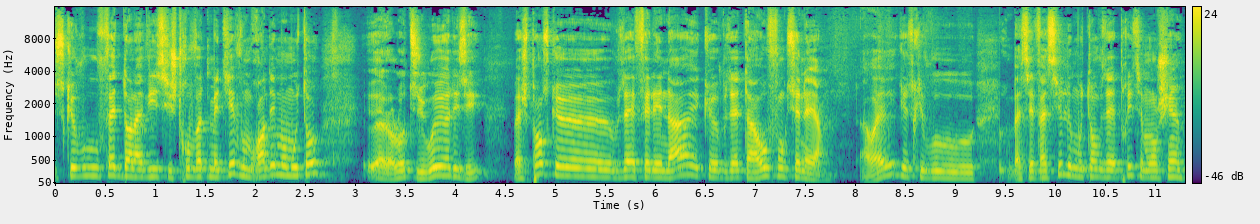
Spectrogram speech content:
ce que vous faites dans la vie, si je trouve votre métier, vous me rendez mon mouton? Alors l'autre dit Oui, allez-y. Ben, je pense que vous avez fait l'ENA et que vous êtes un haut fonctionnaire. Ah ouais, qu'est-ce que vous. Bah c'est facile, le mouton que vous avez pris, c'est mon chien.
